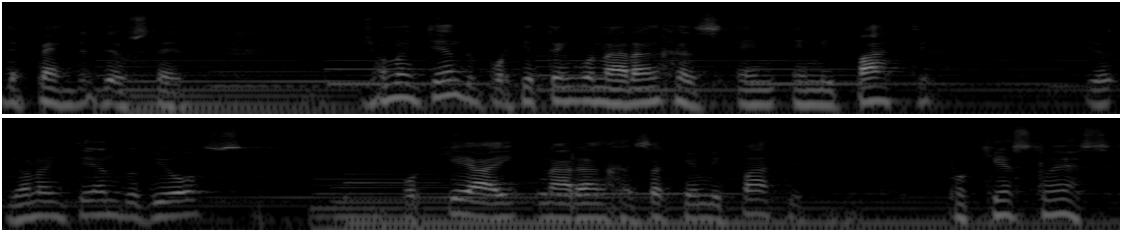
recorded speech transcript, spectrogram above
depende de usted. Yo no entiendo por qué tengo naranjas en, mi patio. Yo, no entiendo, Dios, por qué hay naranjas aquí en mi patio. Porque esto es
